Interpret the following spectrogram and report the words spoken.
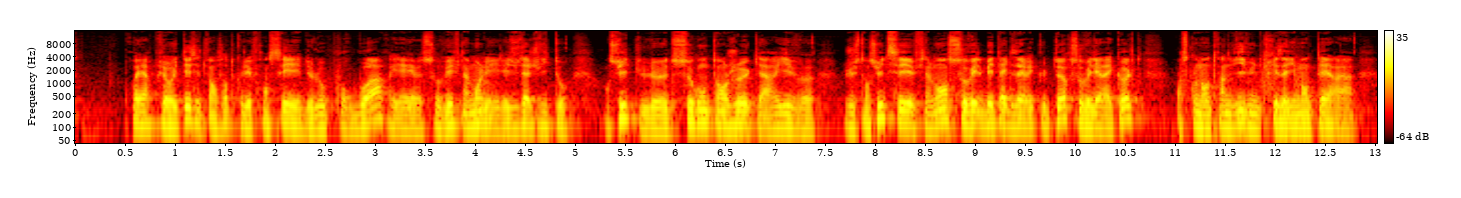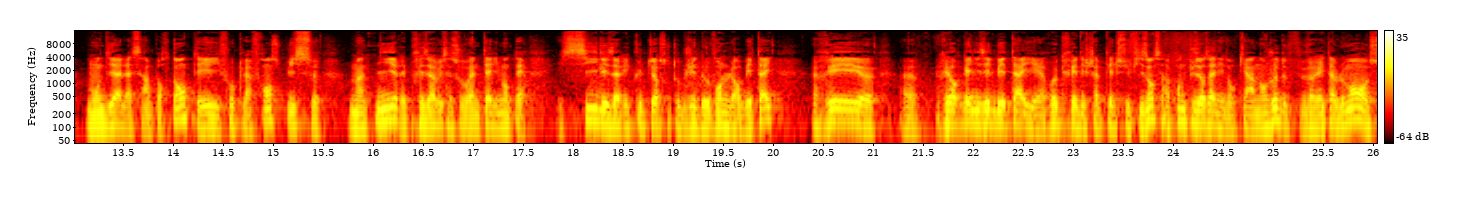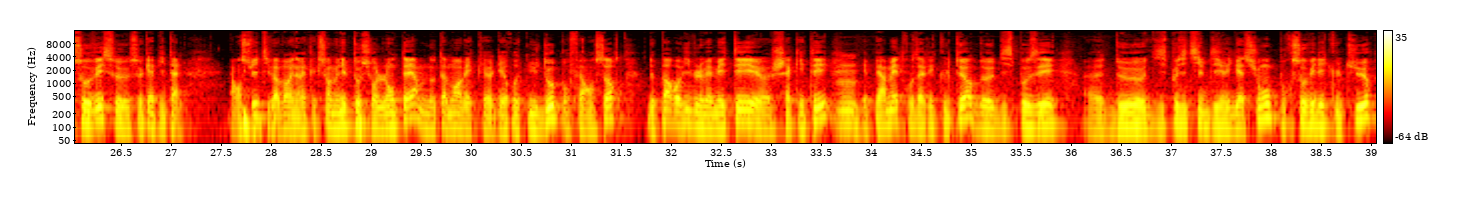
première priorité, c'est de faire en sorte que les Français aient de l'eau pour boire et euh, sauver finalement les, usages vitaux? Ensuite, le second enjeu qui arrive juste ensuite, c'est finalement sauver le bétail des agriculteurs, sauver les récoltes, parce qu'on est en train de vivre une crise alimentaire euh, mondiale assez importante et il faut que la France puisse maintenir et préserver sa souveraineté alimentaire. Et si les agriculteurs sont obligés de vendre leur bétail, réorganiser le bétail et recréer des chaptels suffisants, ça va prendre plusieurs années. Donc il y a un enjeu de véritablement sauver ce capital ensuite, il va y avoir une réflexion à mener plutôt sur le long terme, notamment avec euh, les retenues d'eau, pour faire en sorte de ne pas revivre le même été euh, chaque été mm. et permettre aux agriculteurs de disposer euh, de dispositifs d'irrigation pour sauver les cultures.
